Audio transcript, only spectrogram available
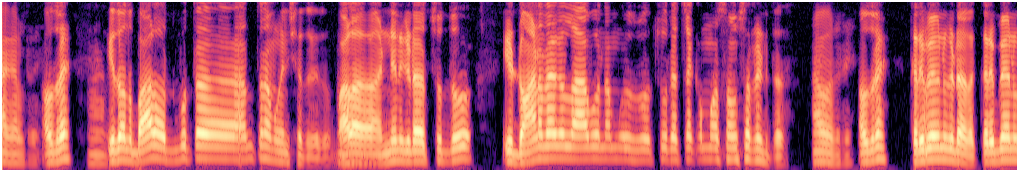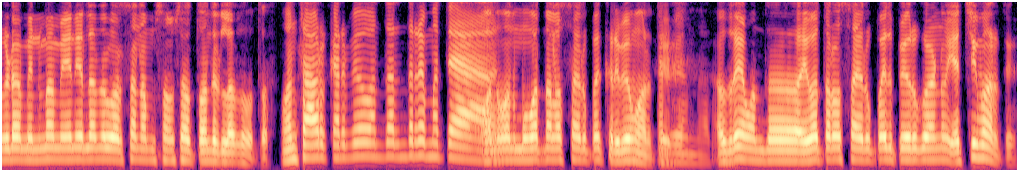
ಆಗಲ್ರಿ. ಹೌದ್ರೆ? ಹ್ಮ್. ಇದೊಂದು ಬಹಳ ಅದ್ಭುತ ಅಂತ ನಮ್ಗೆ ಅನ್ಸದ್ರಿ ಇದು. ಬಹಳ ಹಣ್ಣಿನ ಗಿಡ ಹಚ್ಚುದು ಈ ಡಾಣದಾಗ ಲಾಭ ನಮ್ಗ ಚೂರ ಹೆಚ್ಚಕಮ್ಮ ಸಂಸಾರ ನಡೀತದ. ಹೌದ್ರಿ. ಹೌದ್ರಿ? ಕರಿಬೇವಿನ ಗಿಡ ಅದ. ಕರಿಬೇವಿನ ಗಿಡ ಮಿನಿಮಮ್ ಏನಿಲ್ಲ ಅಂದ್ರೆ ವರ್ಷ ನಮ್ ಸಂಸಾರ ತೊಂದ್ರೆ ಇರ್ಲಾರ್ದು ಹೋಗ್ತದ. ಒಂದ್ ಸಾವಿರ ಕರಿಬೇವು ಅಂತಂದ್ರೆ ಮತ್ತೆ ಒಂದ್ ಒಂದ್ ಮೂವತ್ ನಲ್ವತ್ ಸಾವಿರ ರೂಪಾಯಿ ಕರಿಬೇವು ಮಾರ್ತೀವಿ. ಹೌದ್ರಿ? ಒಂದ್ ಐವತ್ ಅರವತ್ ಸಾವಿರ ರೂಪಾಯಿ ಪೇರುಗಳನ್ನು ಹೆಚ್ಚಿಗೆ ಮಾರ್ತೀವಿ.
